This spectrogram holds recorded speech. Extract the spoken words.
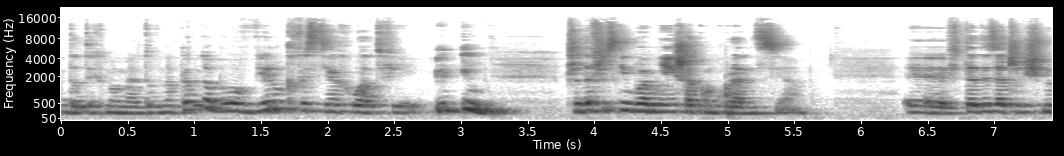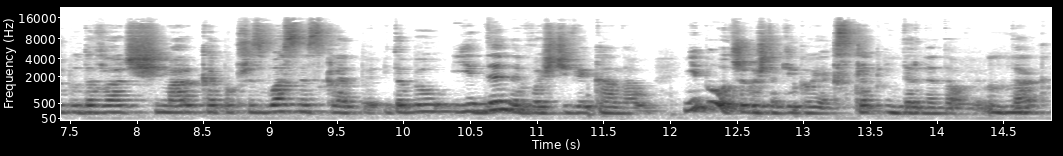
do tych momentów. Na pewno było w wielu kwestiach łatwiej. Przede wszystkim była mniejsza konkurencja. Yy, Wtedy zaczęliśmy budować markę poprzez własne sklepy i to był jedyny właściwie kanał. Nie było czegoś takiego jak sklep internetowy, Mhm. tak?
